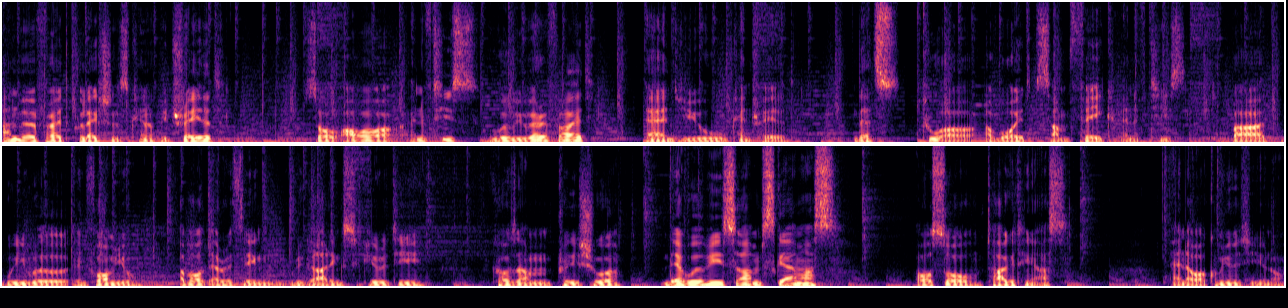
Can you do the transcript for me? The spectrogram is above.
unverified collections cannot be traded. So our NFTs will be verified and you can trade it. That's to uh, avoid some fake NFTs but we will inform you about everything regarding security because I'm pretty sure there will be some scammers also targeting us and our community, you know.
